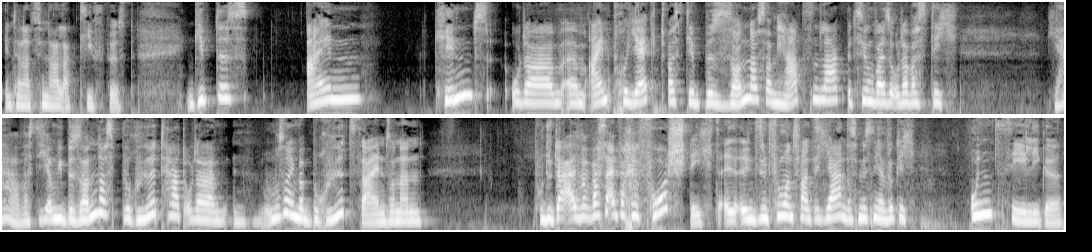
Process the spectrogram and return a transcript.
international aktiv bist. Gibt es ein Kind oder ähm, ein Projekt, was dir besonders am Herzen lag, beziehungsweise oder was dich ja, was dich irgendwie besonders berührt hat oder muss noch nicht mal berührt sein, sondern wo du da, also was einfach hervorsticht äh, in diesen 25 Jahren, das müssen ja wirklich unzählige.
